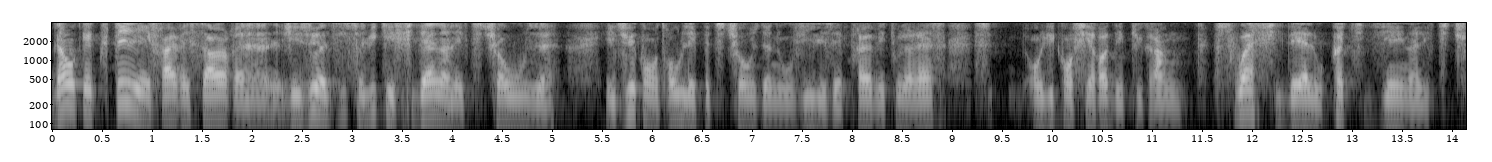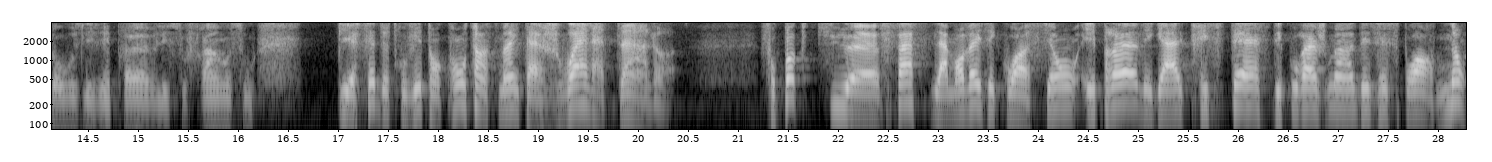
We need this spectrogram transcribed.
Donc, écoutez les frères et sœurs, euh, Jésus a dit, celui qui est fidèle dans les petites choses, et Dieu contrôle les petites choses de nos vies, les épreuves et tout le reste, on lui confiera des plus grandes. Sois fidèle au quotidien dans les petites choses, les épreuves, les souffrances, ou puis essaie de trouver ton contentement et ta joie là-dedans, là. Faut pas que tu euh, fasses la mauvaise équation, épreuve égale tristesse, découragement, désespoir. Non.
